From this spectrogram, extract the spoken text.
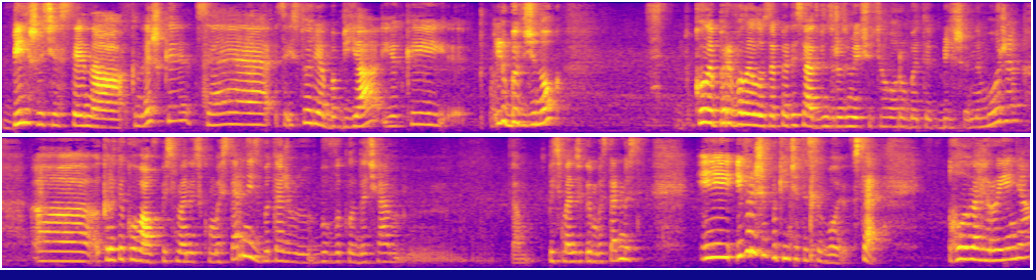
Більша частина книжки це, це історія бабія, який любив жінок. Коли перевалило за 50, він зрозумів, що цього робити більше не може. Критикував письменницьку майстерність, бо теж був викладачем там письменницької майстерності. І, і вирішив покінчити з собою. Все. Головна героїня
